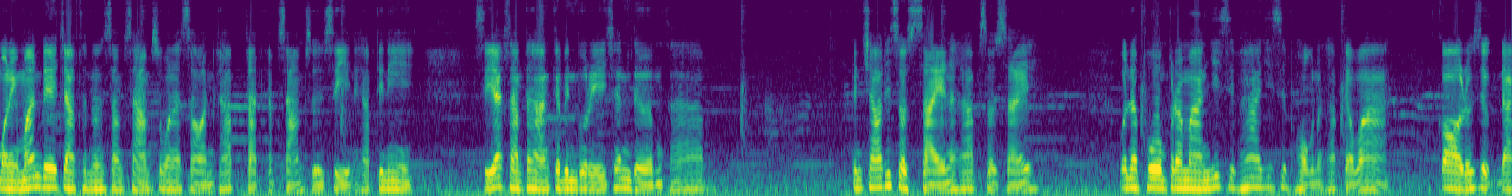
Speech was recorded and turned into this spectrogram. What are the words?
Morning Monday จากถนน 33 สุวรรณสอนครับ ตัดกับ 304 นะครับที่นี่สีแยกสามทหารกบินบุรีเช่นเดิมครับ เป็นเช้าที่สดใสนะครับ สดใส อุณหภูมิประมาณ 25-26 นะครับ แต่ว่าก็รู้สึกได้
